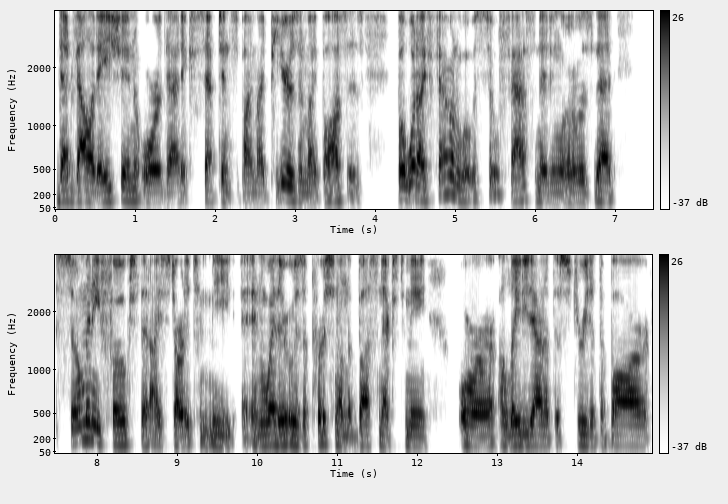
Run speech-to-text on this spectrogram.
that validation or that acceptance by my peers and my bosses. But what I found, what was so fascinating, Laura, was that so many folks that I started to meet, and whether it was a person on the bus next to me, or a lady down at the street at the bar,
